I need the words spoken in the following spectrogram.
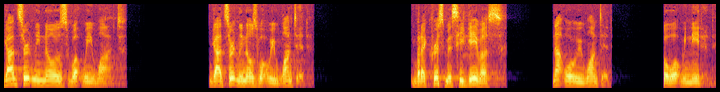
God certainly knows what we want. God certainly knows what we wanted. But at Christmas, He gave us not what we wanted, but what we needed.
